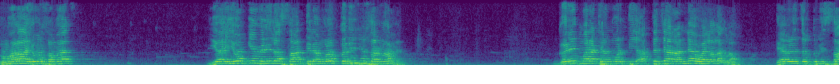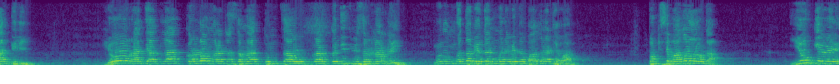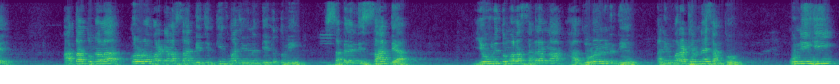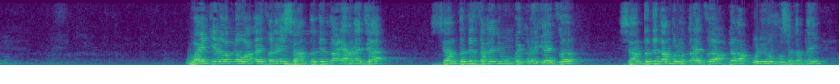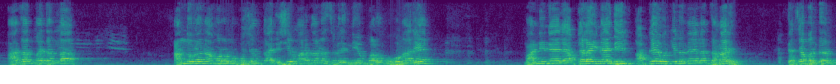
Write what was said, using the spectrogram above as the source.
तुम्हाला हे समाज या योग्य वेळेला साथ दिल्यामुळं कधीच विसरणार नाही. गरीब मराठ्यांवरती अत्याचार अन्याय व्हायला लागला. त्यावेळेस जर तुम्ही साथ दिली ह्यो राज्यातला करोडो मराठा समाज तुमचा उपकार कधीच विसरणार नाही. म्हणून मतभेद मनभेद बाजूला ठेवा. पक्ष बाजूला लोटा. योग्य वेळे आता तुम्हाला करोडो मराठ्याला साथ द्यायची तीच माझी विनंती आहे की तुम्ही सगळ्यांनी साथ द्या. एवढी तुम्हाला सगळ्यांना हात जोडून विनंती आहे. आणि मराठ्यांनाही सांगतो कुणीही वाईट येडवाकडं वागायचं नाही शांततेत गाड्या हाणायच्या शांततेत सगळ्यांनी मुंबईकडे यायचं शांततेत आंदोलन करायचं आपल्याला कोणी रोखू शकत नाही. आझाद मैदानला आंदोलन आमरण उपोषण कायदेशीर मार्गाने सगळे नियम पाळून होणार आहे. मान्य न्यायालय आपल्यालाही न्याय देईल आपले वकील न्यायालयात जाणार आहेत त्याच्याबद्दल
